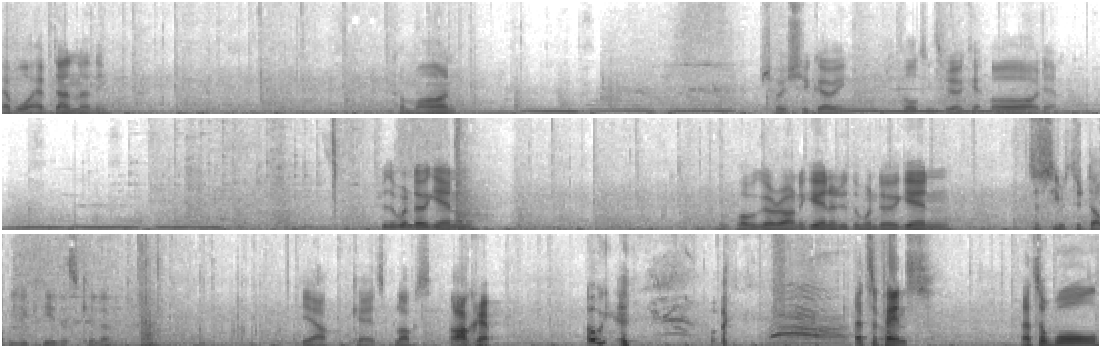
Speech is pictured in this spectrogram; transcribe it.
Have, or have done nothing. Come on. Where is she going? Vaulting through, okay. Oh, damn. Through the window again. We'll probably go around again and do the window again. Just seems to W key this killer. Yeah, okay, it's blocked. Oh, crap. Oh, That's a fence. That's a wall.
